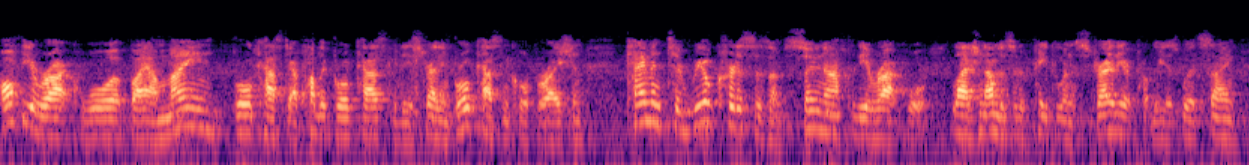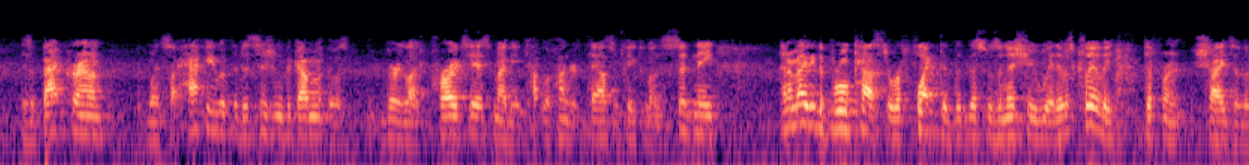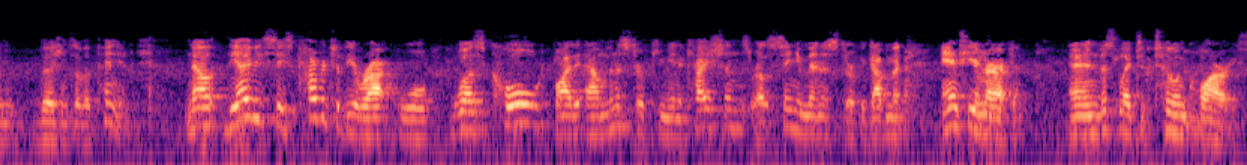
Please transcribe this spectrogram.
of the Iraq War by our main broadcaster, our public broadcaster, the Australian Broadcasting Corporation, came into real criticism soon after the Iraq War. Large numbers of people in Australia, it probably is worth saying, as a background, weren't so happy with the decision of the government. There was very large protests, maybe a couple of hundred thousand people in Sydney. And maybe the broadcaster reflected that this was an issue where there was clearly different shades of versions of opinion. Now, the ABC's coverage of the Iraq War was called by the, our Minister of Communications, or the senior minister of the government, anti-American, and this led to two inquiries.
